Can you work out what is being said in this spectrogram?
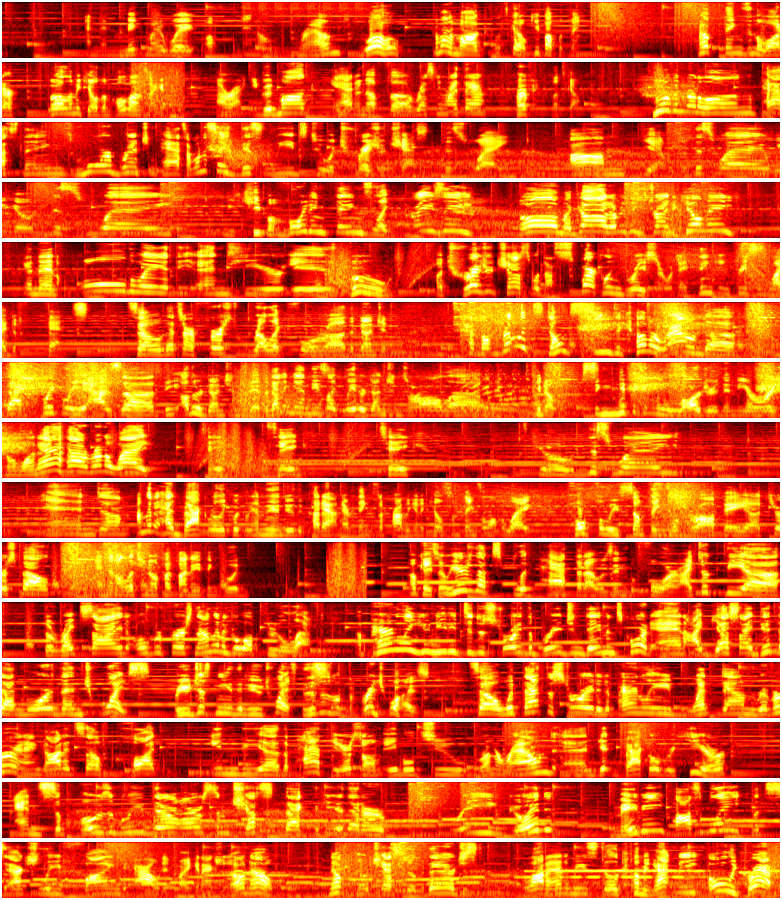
and then make my way up and around. Whoa! Come on, Mog. Let's go. Keep up with me. Oh, things in the water. Well, let me kill them. Hold on a second. Alright, you good, Mog? You had enough uh, resting right there? Perfect. Let's go. Moving right along, past things, more branching paths. I want to say this leads to a treasure chest this way. Um, yeah, we go this way, we go this way. We keep avoiding things like crazy. Oh my god, everything's trying to kill me. And then all the way at the end here is, boom, a treasure chest with a sparkling bracer, which I think increases my defense. So that's our first relic for uh, the dungeon the relics don't seem to come around uh, that quickly as uh, the other dungeons did. But then again, these like later dungeons are all, uh, you know, significantly larger than the original one. Ah, run away! take, take, take. Let's go this way. And um, I'm to head back really quickly. I'm going to do the cutout and everything because I'm probably going to kill some things along the way. Hopefully something will drop a uh, cure spell, and then I'll let you know if I find anything good. Okay, so here's that split path that I was in before. I took the uh, the right side over first. Now I'm to go up through the left. Apparently you needed to destroy the bridge in Daemon's Court, and I guess I did that more than twice. Or you just needed to do twice, because this is what the bridge was. So with that destroyed, it apparently went down river and got itself caught in the uh, the path here, so I'm able to run around and get back over here. And supposedly there are some chests back here that are pretty good. Maybe, possibly. Let's actually find out if I can actually. Oh no, nope, no chests over there. Just a lot of enemies still coming at me. Holy crap!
